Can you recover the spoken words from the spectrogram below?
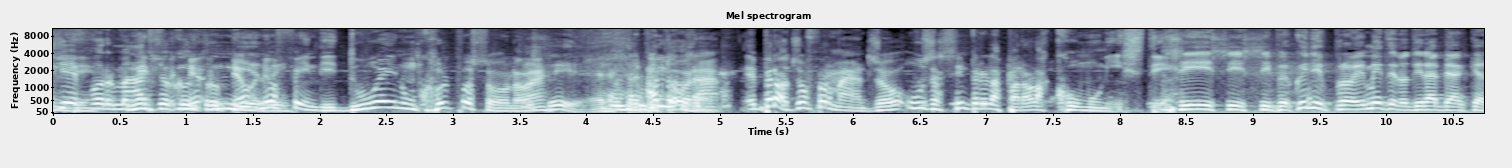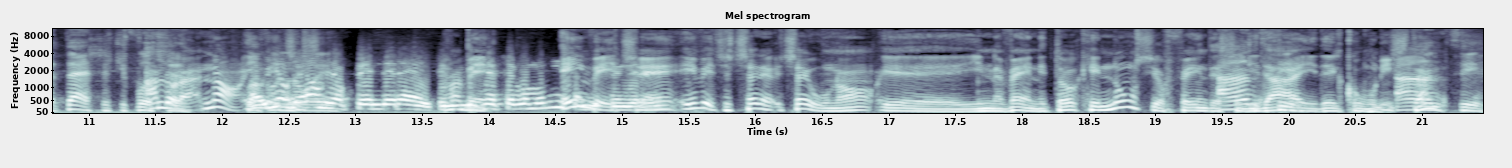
offendi- e Formaggio ne- contro ne, ne, Pirri. ne offendi due in un colpo solo. Eh? Sì, strepitoso. allora, eh, però Gio Formaggio usa sempre la parola comunisti. Sì, sì, sì, per- quindi probabilmente lo direbbe anche a te se ci fosse. Allora, no, Ma io invece- però mi offenderei se mi dicesse comunista E invece, e invece c'è, c'è uno eh, in Veneto che non si offende se Anzi. gli dai del comunista. Anzi.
